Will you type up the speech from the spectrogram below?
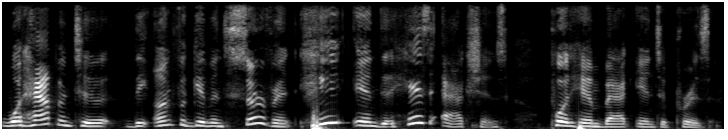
what happened to the unforgiven servant. He ended his actions put him back into prison.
